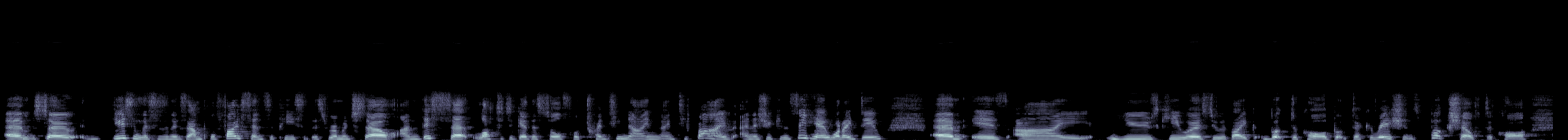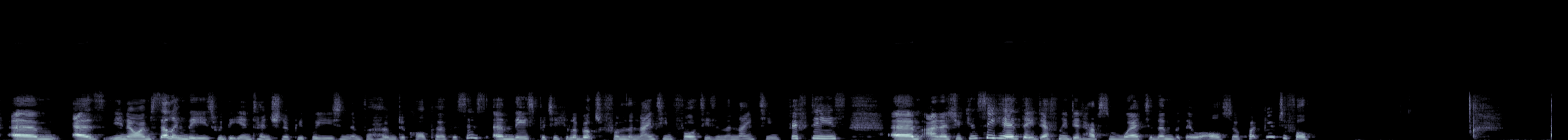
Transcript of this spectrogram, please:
Um, so using this as an example, five cents a piece at this rummage sale, and this set lotted together sold for $29.95. And as you can see here, what I do um, is I use keywords to do with like book decor, book decorations, bookshelf decor. Um, as you know, I'm selling these with the intention of people using them for home decor purposes. And these particular books are from the 1940s and the 1950s. Um, and as you can see here, they definitely did have some wear to them, but they were also quite beautiful.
